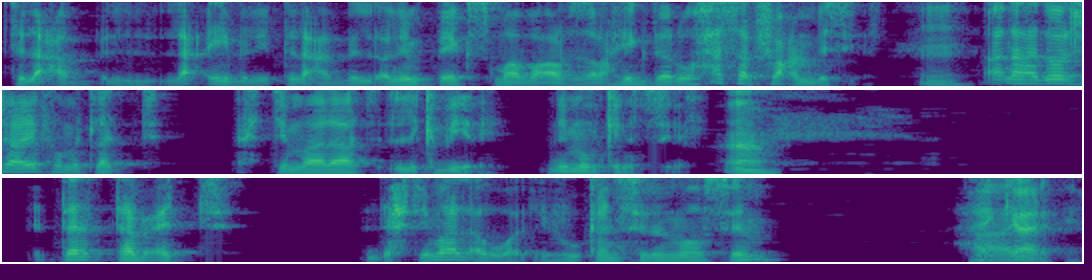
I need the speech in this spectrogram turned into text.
بتلعب اللعيبة اللي بتلعب بالأولمبيكس ما بعرف إذا راح يقدروا حسب شو عم بيصير. أنا هدول شايفهم ثلاث احتمالات الكبيرة اللي ممكن تصير. آه. تبعت الاحتمال الأول اللي هو كنسل الموسم. هاي كارثة.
